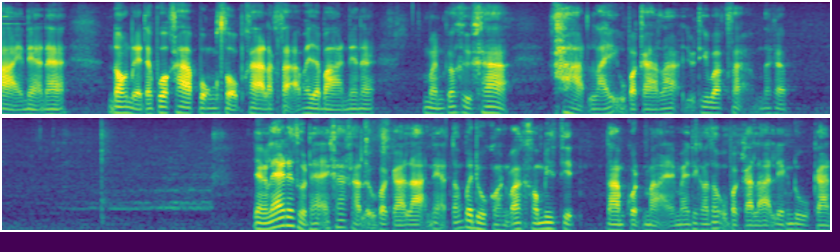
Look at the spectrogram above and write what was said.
ตายเนี่ยนะฮะนอกเหนือจากพวกค่าปงศพค่ารักษาพยาบาลเนี่ยนะมันก็คือค่า ขาดไร้อุปการะอยู่ที่วรรคสามนะครับ อย่างแรกที่สุดนะไอ้ค่าขาดหรืออุปการะเนี่ยต้องไปดูก่อนว่าเขามีสิทธิ์ตามกฎหมายไหมที่เขาต้องอุปการะเลี้ยงดูกัน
